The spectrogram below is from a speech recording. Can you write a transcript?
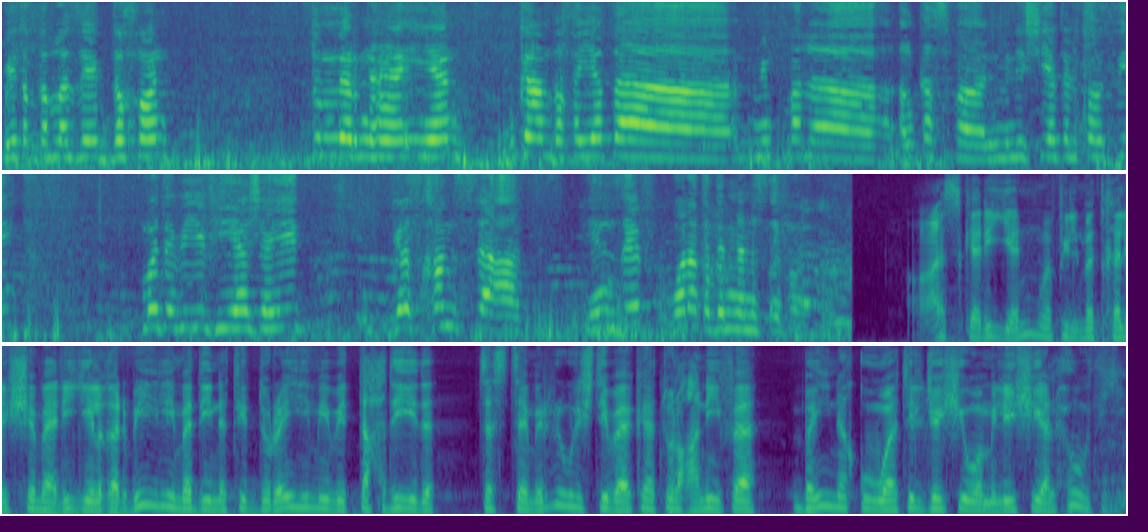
بيت عبد الله زيد دخن. دمر نهائيا. وكان ضحيتها من قبل القصف الميليشيات الحوثي. مات به فيها شهيد. جلس خمس ساعات. ينزف ولا قدرنا نسعفه عسكريا وفي المدخل الشمالي الغربي لمدينة الدريهم بالتحديد تستمر الاشتباكات العنيفة بين قوات الجيش وميليشيا الحوثي.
